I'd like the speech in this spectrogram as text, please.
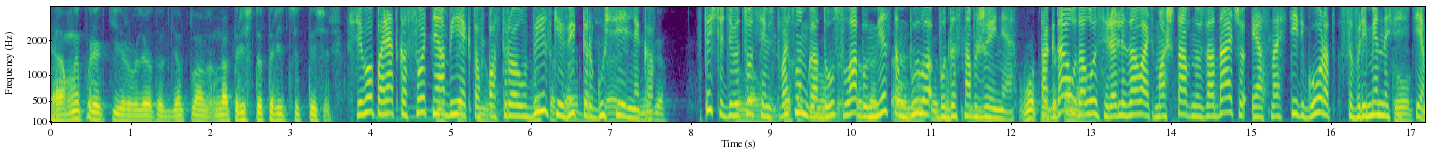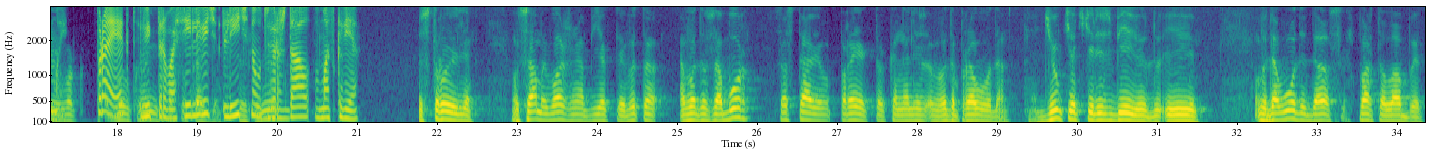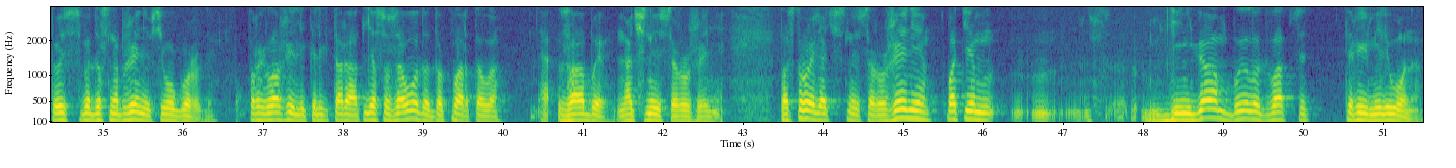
А мы проектировали этот генплан на 330 тысяч. Всего порядка сотни объектов построил в Бийске Виктор Гусельников. В 1978 году слабым местом было водоснабжение. Тогда удалось реализовать масштабную задачу и оснастить город современной системой. Проект Виктор Васильевич лично утверждал в Москве. Строили вот самые важные объекты. Это водозабор в составе проекта водопровода. Дюктер через Бею и водоводы до квартала Б, то есть водоснабжение всего города проложили коллектора от лесозавода до квартала э, ЗАБ, ночные сооружения. Построили очистные сооружения. По тем деньгам было 23 миллиона.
